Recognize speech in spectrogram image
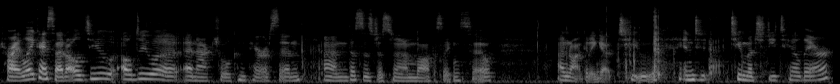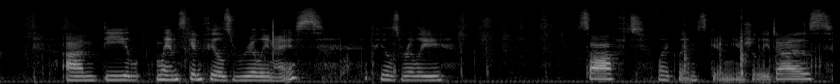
try. Like I said, I'll do I'll do a, an actual comparison. Um, this is just an unboxing, so I'm not going to get too into too much detail there. Um, the lambskin feels really nice. It feels really soft, like lambskin usually does.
